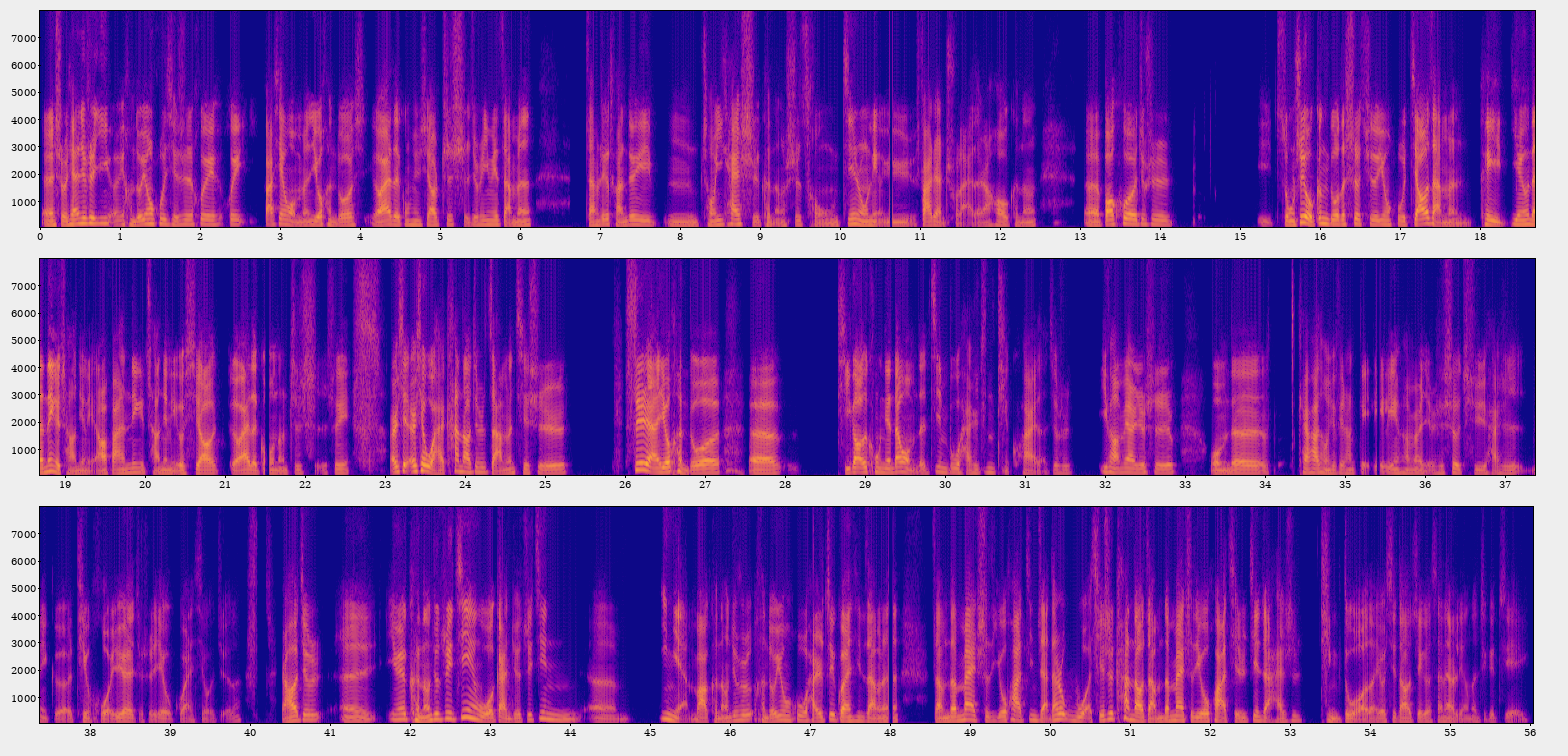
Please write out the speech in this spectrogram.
呃，首先就是因为很多用户其实会会发现我们有很多额外的工序需要支持，就是因为咱们咱们这个团队，嗯，从一开始可能是从金融领域发展出来的，然后可能，呃，包括就是。总是有更多的社区的用户教咱们可以应用在那个场景里，然后发现那个场景里又需要额外的功能支持，所以，而且而且我还看到就是咱们其实虽然有很多呃提高的空间，但我们的进步还是真的挺快的。就是一方面就是我们的开发同学非常给力，另一方面也是社区还是那个挺活跃，就是也有关系，我觉得。然后就是呃，因为可能就最近我感觉最近嗯。呃一年吧，可能就是很多用户还是最关心咱们咱们的 Match 的优化进展。但是我其实看到咱们的 Match 的优化其实进展还是挺多的，尤其到这个三点零的这个 GA。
